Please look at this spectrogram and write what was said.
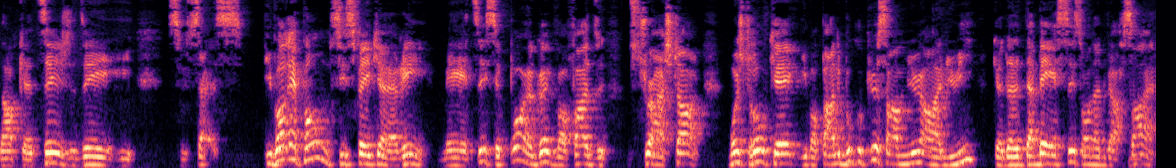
Donc, tu sais, je veux dire, va répondre s'il se fait écœurer, mais tu sais, c'est pas un gars qui va faire du, trash talk. Moi, je trouve qu'il va parler beaucoup plus en mieux en lui que d'abaisser son adversaire.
